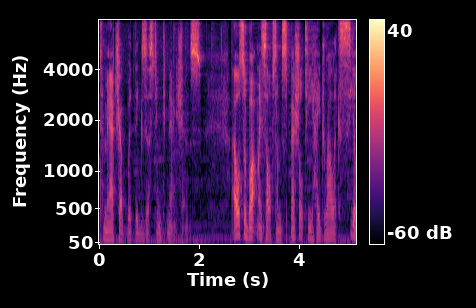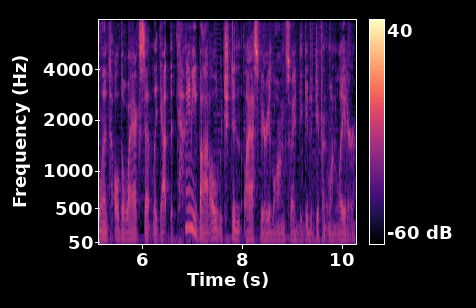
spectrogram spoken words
to match up with the existing connections. I also bought myself some specialty hydraulic sealant, although I accidentally got the tiny bottle, which didn't last very long, so I had to get a different one later.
